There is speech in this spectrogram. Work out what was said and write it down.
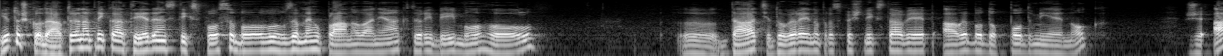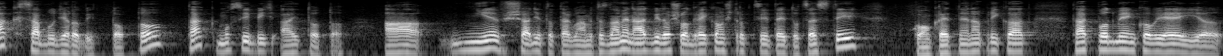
Je to škoda. To je napríklad jeden z tých spôsobov územného plánovania, ktorý by mohol e, dať do verejnoprospešných stavieb alebo do podmienok že ak sa bude robiť toto, tak musí byť aj toto. A nie všade to tak máme. To znamená, ak by došlo k rekonštrukcii tejto cesty, konkrétne napríklad, tak podmienkou jej e,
